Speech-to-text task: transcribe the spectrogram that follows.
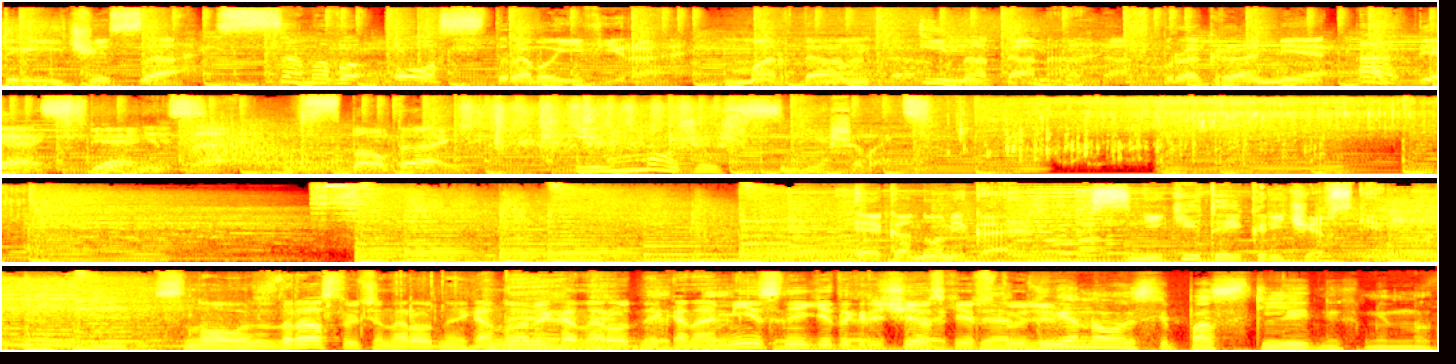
Три часа самого острого эфира. Мардан и Надана. В программе «Опять пятница». Взболтай и можешь смешивать. «Экономика» с Никитой Кричевским. Снова здравствуйте, народная экономика, Да, народный да, экономист да, Никита да, Кричевский да, в студии. Две новости последних минут.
